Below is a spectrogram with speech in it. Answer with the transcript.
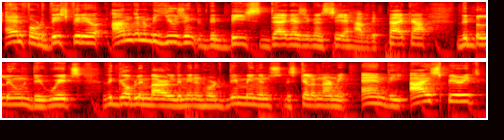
And for this video, I'm gonna be using the beast deck, as you can see I have the P.E.K.K.A, the Balloon, the Witch, the Goblin Barrel, the Minion Horde, the Minions, the Skeleton Army and the Ice Spirit.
